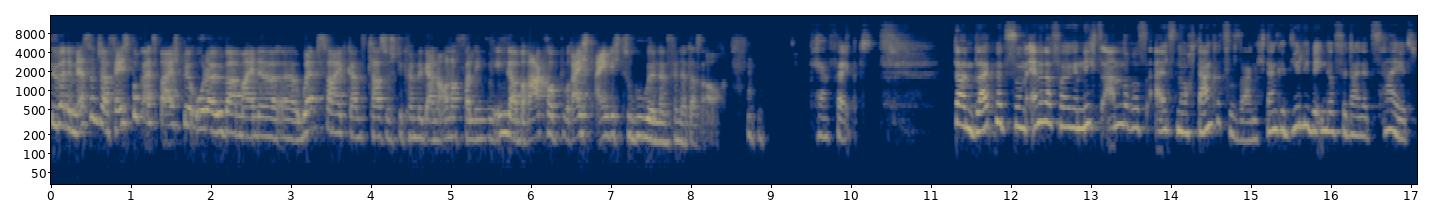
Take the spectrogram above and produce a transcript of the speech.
Über den Messenger Facebook als Beispiel oder über meine äh, Website, ganz klassisch, die können wir gerne auch noch verlinken. Inga Brakop reicht eigentlich zu googeln, dann findet das auch. Perfekt. Dann bleibt mir zum Ende der Folge nichts anderes als noch Danke zu sagen. Ich danke dir, liebe Inga, für deine Zeit.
